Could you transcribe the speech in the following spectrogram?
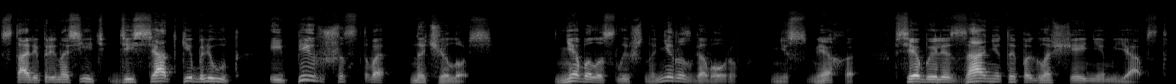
стали приносить десятки блюд, и пиршество началось. Не было слышно ни разговоров, ни смеха, все были заняты поглощением явств.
